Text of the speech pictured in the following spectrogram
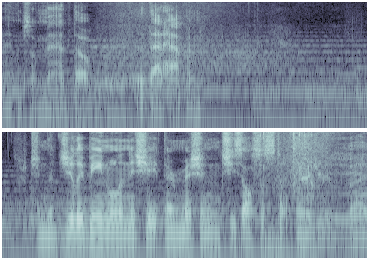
Man, I'm so mad, though, that that happened. Switching the Jilly Bean will initiate their mission. She's also still injured, but...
